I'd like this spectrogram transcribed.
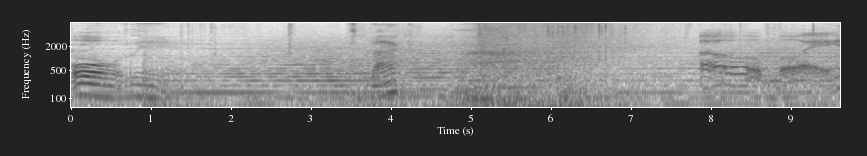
Holy. He's back. Oh boy.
